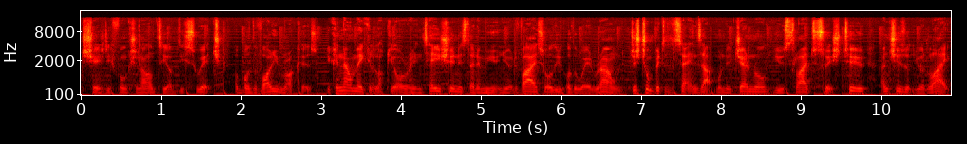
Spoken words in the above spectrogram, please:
to change the functionality of the switch above the volume rockers. You can now make it lock your orientation instead of muting your device or the other way around. Just jump into the settings app under general, use slide to switch to and choose what you would like.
